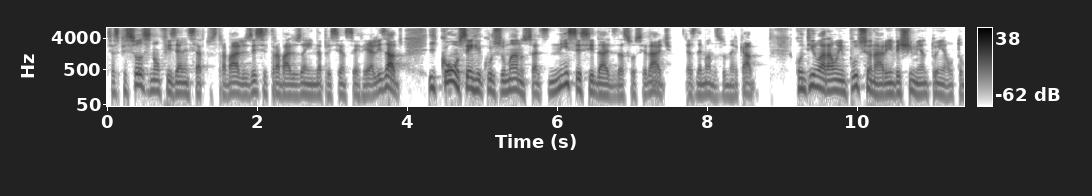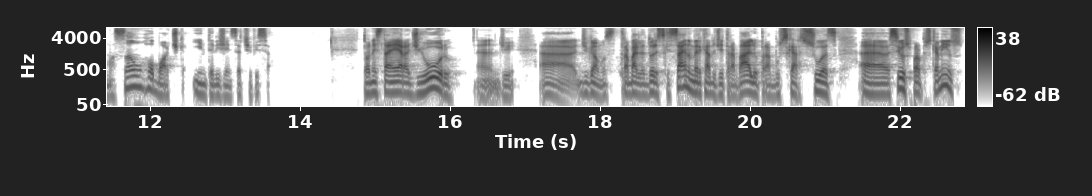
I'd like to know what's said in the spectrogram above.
Se as pessoas não fizerem certos trabalhos, esses trabalhos ainda precisam ser realizados. E com ou sem recursos humanos, as necessidades da sociedade, as demandas do mercado, continuarão a impulsionar o investimento em automação, robótica e inteligência artificial. Então, nesta era de ouro, né, de, uh, digamos, trabalhadores que saem no mercado de trabalho para buscar suas, uh, seus próprios caminhos,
